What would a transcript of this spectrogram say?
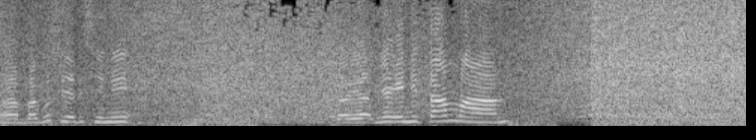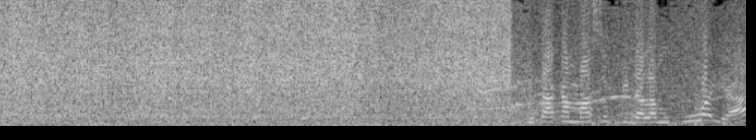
Wah, bagus ya di sini. Kayaknya ini taman. Kita akan masuk di dalam gua ya.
